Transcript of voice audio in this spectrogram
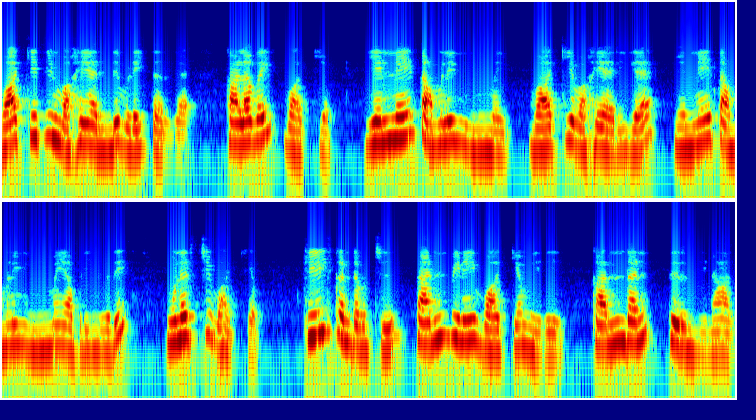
வாக்கியத்தின் வகை அறிந்து விடை தருக. கலவை வாக்கியம். என்னே தமிழின் இனிமை. வாக்கிய வகை அறிக. என்னே தமிழின் இனிமை அப்படிங்கிறது உணர்ச்சி வாக்கியம். கீழ்கண்டவற்றில் தன்வினை வாக்கியம் எது? கந்தன் திருந்தினான்.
